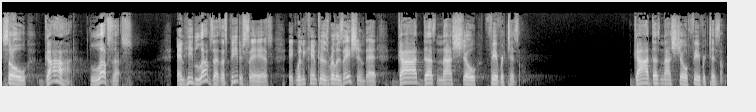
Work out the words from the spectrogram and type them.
So God loves us. And he loves us, as Peter says, it, when he came to his realization that God does not show favoritism. God does not show favoritism.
